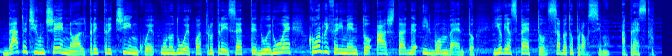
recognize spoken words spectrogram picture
dateci un cenno al 335 1243 722 con riferimento hashtag Il Buon Vento. Io vi aspetto sabato prossimo. A presto.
